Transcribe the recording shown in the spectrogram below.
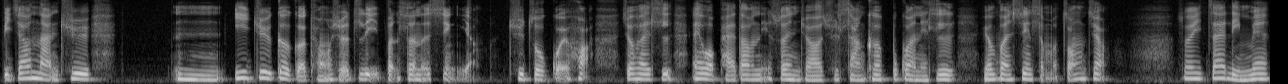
比较难去，嗯，依据各个同学自己本身的信仰去做规划，就会是，哎，我排到你，所以你就要去上课，不管你是原本信什么宗教。所以在里面，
